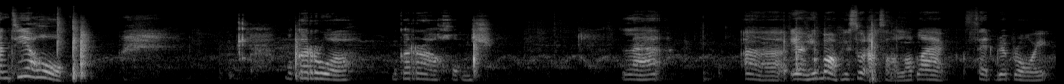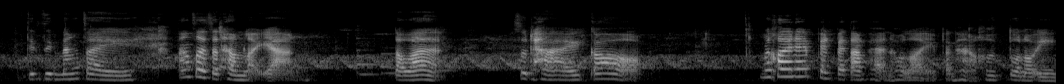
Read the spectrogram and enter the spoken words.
วันที่หกมกรัวมกราคม และเอ่ออย่างที่บอกพิสูจน์อักษรรอบแรก เสร็จเรียบร้อย จริงๆตั้งใจ ตั้งใจจะทำหลายอย่าง แต่ว่าสุดท้ายก็ ไม่ค่อยได้เป็นไปตามแผนเท่าไหร่ ปัญหาคือตัวเราเอง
